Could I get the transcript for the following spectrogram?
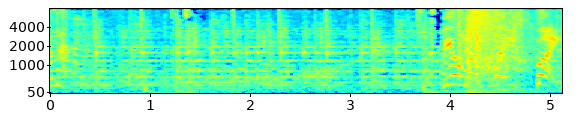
Sneak them. Feel my blades bite.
